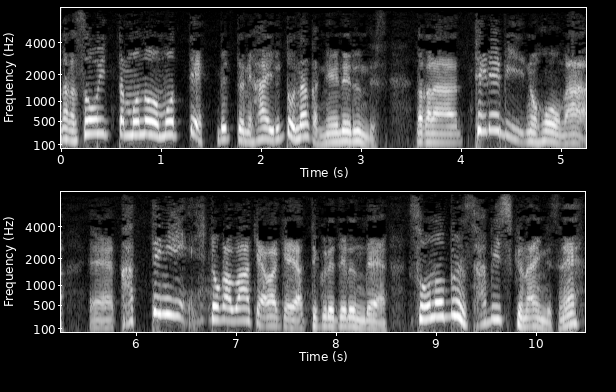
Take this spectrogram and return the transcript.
なんかそういったものを持ってベッドに入るとなんか寝れるんです。だから、テレビの方が、えー、勝手に人がワーキャーワーキャーやってくれてるんで、その分寂しくないんですね。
